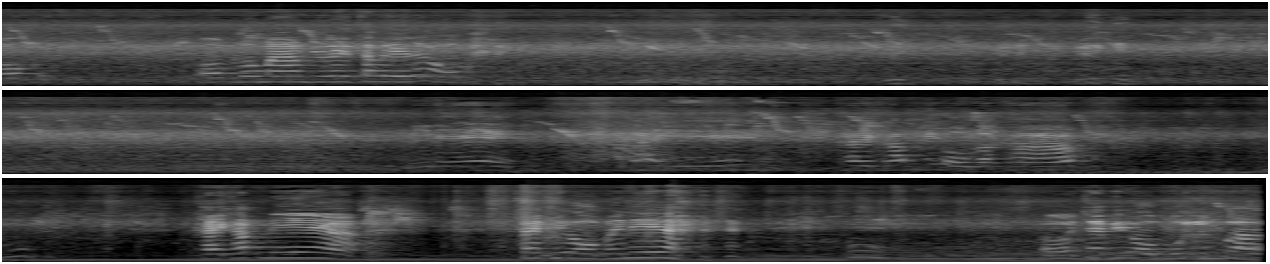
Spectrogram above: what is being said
ออกออกโลมาอยู่ในทะเลนะออกนี่แน่ใครใครครับพี่โอมล่ะครับ ใครครับเนี่ยใช่พี่โอมไหมเนี่ยอ๋อใช่พี่โอมบุญหรือเปล่า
